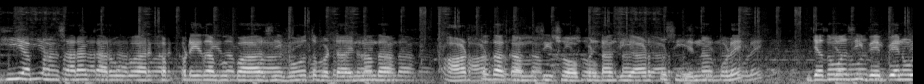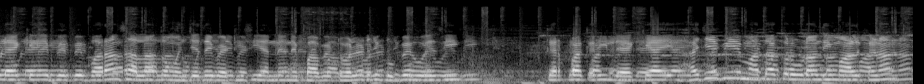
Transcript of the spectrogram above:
ਹੀ ਆਪਣਾ ਸਾਰਾ ਕਾਰੋਬਾਰ, ਕੱਪੜੇ ਦਾ ਵਪਾਰ ਸੀ, ਬਹੁਤ ਵੱਡਾ। ਇਹਨਾਂ ਦਾ ਆੜਤ ਦਾ ਕੰਮ ਸੀ 100 ਪਿੰਡਾਂ ਦੀ ਆੜਤ ਸੀ ਇਹਨਾਂ ਕੋਲੇ। ਜਦੋਂ ਅਸੀਂ ਬੇਬੇ ਨੂੰ ਲੈ ਕੇ ਆਏ ਬੇਬੇ 12 ਸਾਲਾਂ ਤੋਂ ਮੰਜੇ ਤੇ ਬੈਠੀ ਸੀ, ਐਨੇ ਨੇ ਪਾਵੇ ਟਾਇਲਟ 'ਚ ਗੁੱਬੇ ਹੋਏ ਸੀ, ਕਿਰਪਾ ਕਰੀ ਲੈ ਕੇ ਆਏ। ਹਜੇ ਵੀ ਇਹ ਮਾਤਾ ਕਰੋੜਾਂ ਦੀ ਮਾਲਕਣਾ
